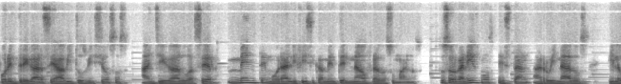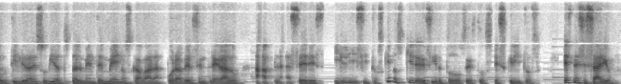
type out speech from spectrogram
por entregarse a hábitos viciosos han llegado a ser mente moral y físicamente náufragos humanos? Sus organismos están arruinados y la utilidad de su vida totalmente menoscabada por haberse entregado a placeres ilícitos. ¿Qué nos quiere decir todos estos escritos? Es necesario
